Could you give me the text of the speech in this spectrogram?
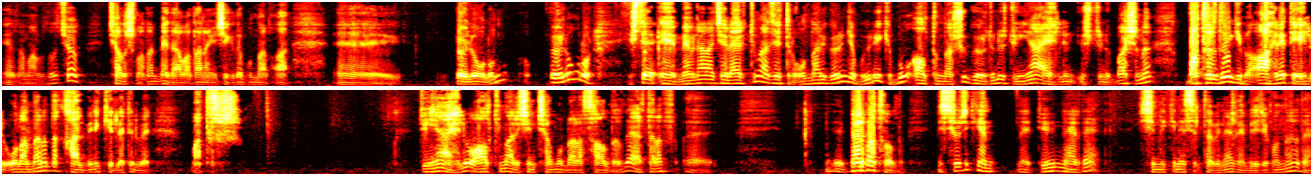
E, zamanımızda da çok. Çalışmadan bedavadan aynı şekilde bunlar e, böyle olur? Öyle olur. İşte e, Mevlana Celaleddin Hazretleri onları görünce buyuruyor ki bu altınlar şu gördüğünüz dünya ehlinin üstünü başını batırdığı gibi ahiret ehli olanların da kalbini kirletir ve batırır. Dünya ehli o altınlar için çamurlara saldırdı. Her taraf e, e, berbat oldu. Biz çocukken e, düğünlerde şimdiki nesil tabii nereden bilecek onları da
